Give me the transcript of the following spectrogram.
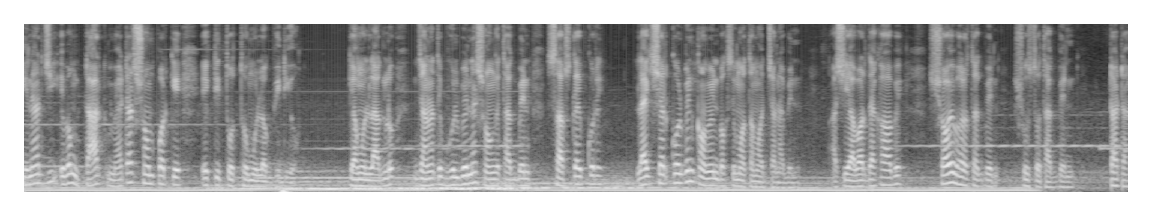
এনার্জি এবং ডার্ক ম্যাটার সম্পর্কে একটি তথ্যমূলক ভিডিও। কেমন লাগল জানাতে ভুলবেন না, সঙ্গে থাকবেন সাবস্ক্রাইব করে লাইক শেয়ার করবেন কমেন্ট বক্সে মতামত জানাবেন। আসি আবার দেখা হবে। সবাই ভালো থাকবেন, সুস্থ থাকবেন। টাটা।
